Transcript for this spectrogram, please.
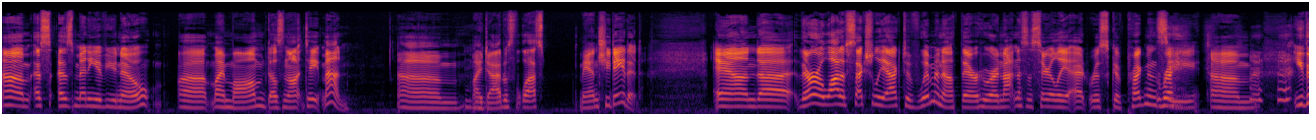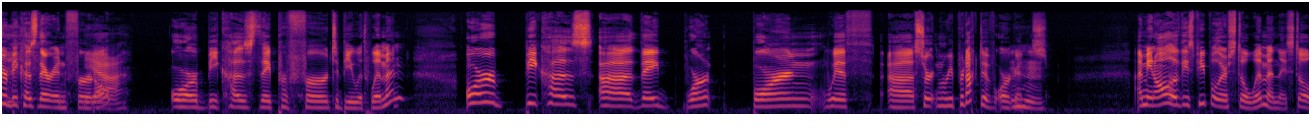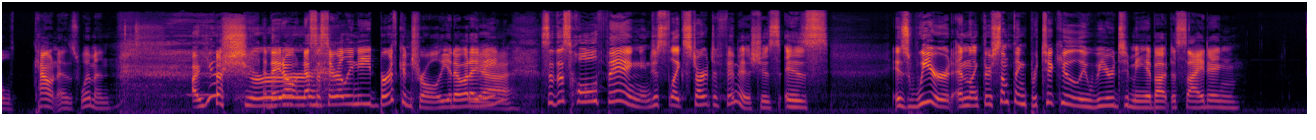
um as as many of you know, uh, my mom does not date men. Um, my dad was the last man she dated. And uh, there are a lot of sexually active women out there who are not necessarily at risk of pregnancy, um, either because they're infertile yeah. Or because they prefer to be with women, or because uh, they weren't born with uh, certain reproductive organs. I mean, all of these people are still women. They still count as women. Are you sure They don't necessarily need birth control. You know what I Yeah. mean? So this whole thing, just like start to finish, is is is weird. And like, there's something particularly weird to me about deciding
